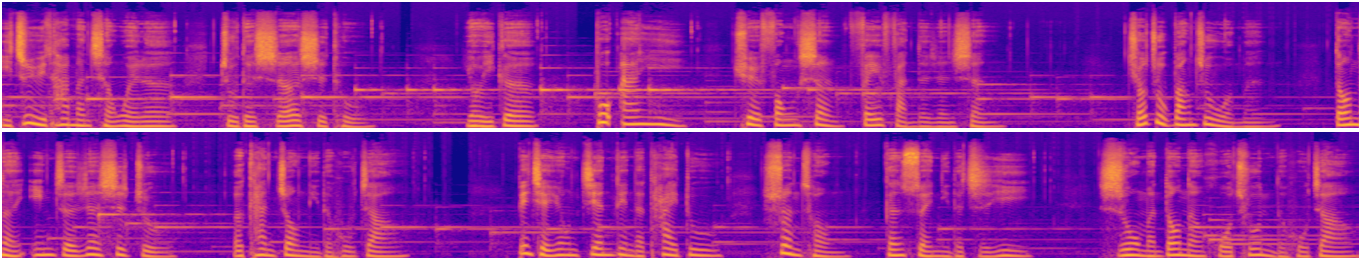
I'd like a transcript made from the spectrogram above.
以至于他们成为了主的十二使徒，有一个不安逸却丰盛非凡的人生。求主帮助我们，都能因着认识主而看重你的呼召，并且用坚定的态度顺从跟随你的旨意，使我们都能活出你的呼召。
